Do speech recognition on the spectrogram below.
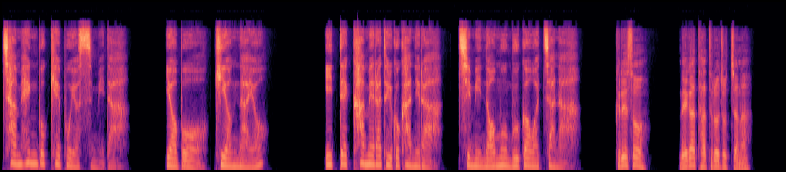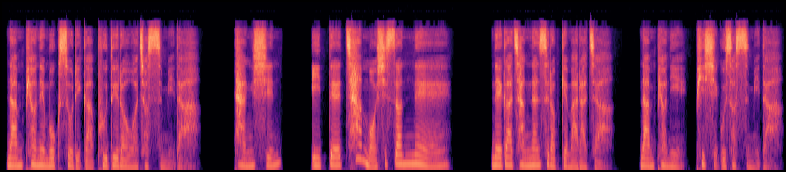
참 행복해 보였습니다. 여보, 기억나요? 이때 카메라 들고 가느라 짐이 너무 무거웠잖아. 그래서 내가 다 들어줬잖아. 남편의 목소리가 부드러워졌습니다. 당신, 이때 참 멋있었네. 내가 장난스럽게 말하자 남편이 피식 웃었습니다.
